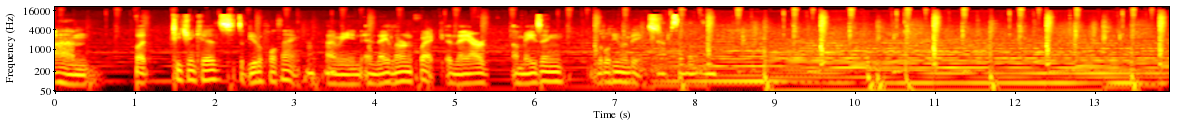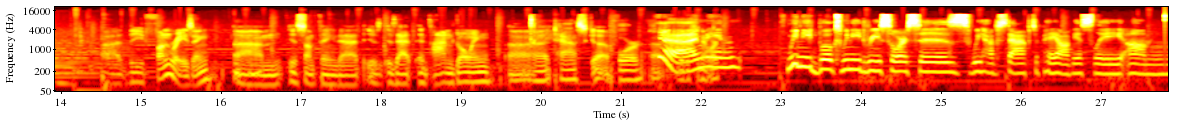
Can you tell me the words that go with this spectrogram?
um, but teaching kids, it's a beautiful thing. Mm-hmm. I mean, and they learn quick and they are amazing little human beings. Absolutely. Uh, the fundraising Mm-hmm. um, is something that is is that an ongoing uh, task uh, for? Uh, yeah, I Network? mean, we need books, we need resources, we have staff to pay, obviously. Um,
